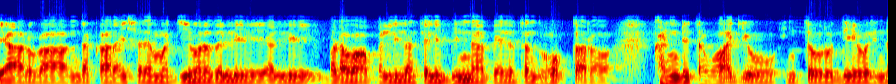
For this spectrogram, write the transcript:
ಯಾರು ಅಂಧಕಾರ ಐಶ್ವರ್ಯಮ್ಮ ಜೀವನದಲ್ಲಿ ಅಲ್ಲಿ ಬಡವ ಬಲ್ಲಿದಂತೇಳಿ ಭಿನ್ನ ಭೇದ ತಂದು ಹೋಗ್ತಾರೋ, ಖಂಡಿತವಾಗಿಯೂ ಇಂಥವರು ದೇವರಿಂದ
